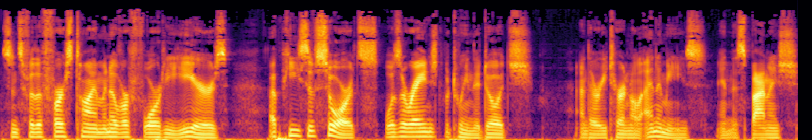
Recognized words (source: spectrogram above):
since for the first time in over 40 years, a peace of sorts was arranged between the Dutch and their eternal enemies in the Spanish.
